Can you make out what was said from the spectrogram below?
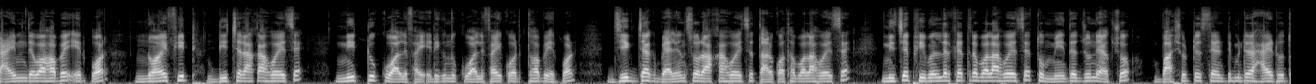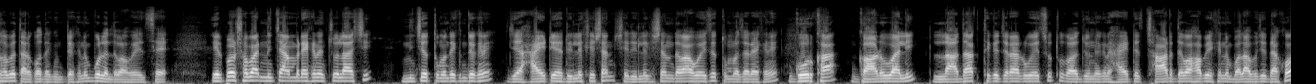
টাইম দেওয়া হবে, এরপর নয় ফিট ডিচ রাখা হয়েছে নিড টু কোয়ালিফাই এটি কিন্তু কোয়ালিফাই করতে হবে, এরপর জিগজাগ ব্যালেন্সও রাখা হয়েছে, তার কথা বলা হয়েছে। নিচে ফিমেলদের ক্ষেত্রে বলা হয়েছে, তো মেয়েদের জন্য একশো বাষট্টি সেন্টিমিটার হাইট হতে হবে, তার কথা কিন্তু এখানে বলে দেওয়া হয়েছে। এরপর সবার নিচে আমরা এখানে চলে আসি। নিচে তোমাদের কিন্তু এখানে যে হাইট এর রিল্যাক্সেশন সেই রিল্যাক্সেশন দেওয়া হয়েছে। তোমরা যারা এখানে গোর্খা গাড়োয়ালি লাদাখ থেকে যারা রয়েছে, তো তাদের জন্য এখানে হাইটের ছাড় দেওয়া হবে এখানে বলা হয়েছে, দেখো।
